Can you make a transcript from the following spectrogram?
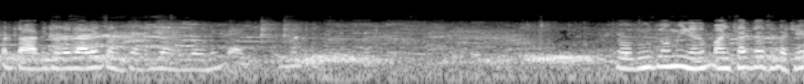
ਪਰਤਾ ਜੋੜੇ ਲਾ ਲਿਆ ਤੁਹਾਨੂੰ ਚੱਲੀ ਜਾਣੀ ਉਹ ਨਹੀਂ ਪੈ ਤੋ ਦੂ ਦੋ ਮਹੀਨੇ ਨੂੰ ਪੰਜ ਸੱਤ ਦਸ ਬੱਚੇ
